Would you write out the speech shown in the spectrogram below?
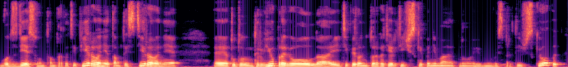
Вот здесь он там прототипирование, там тестирование, э, тут он интервью провел, да, и теперь он не только теоретически понимает, но и у него есть практический опыт –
